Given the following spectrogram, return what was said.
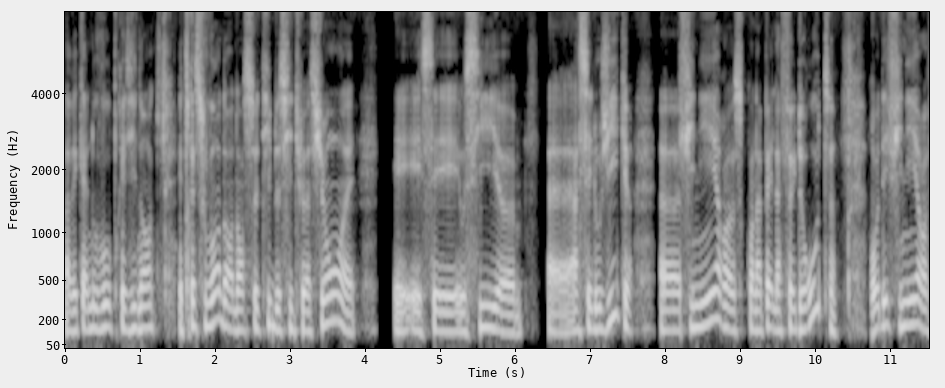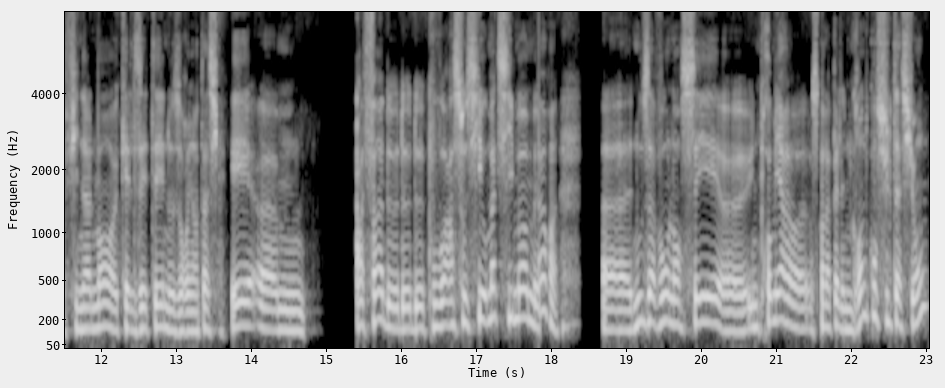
avec un nouveau président. Et très souvent, dans, ce type de situation, et, c'est aussi euh, euh, assez logique, euh, finir ce qu'on appelle la feuille de route, redéfinir finalement quelles étaient nos orientations. Et afin de, pouvoir associer au maximum nous avons lancé une première, ce qu'on appelle une grande consultation,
